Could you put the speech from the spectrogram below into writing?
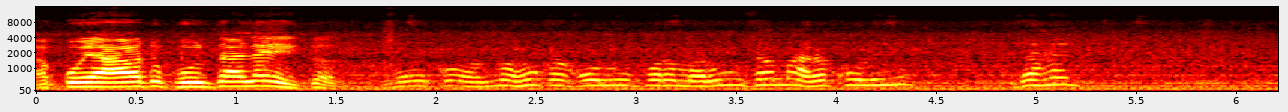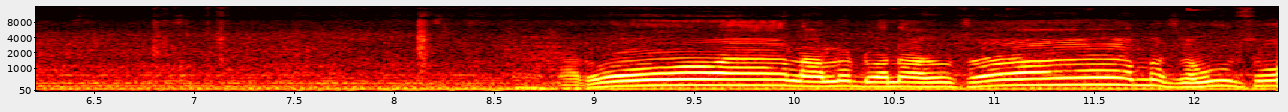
આ કોઈ આવે તો ખોલતા નહીં હું કાં ખોલવું પર મરવું છે? મારે ખોલી? જાહેર હારો આ લાલો ડોન આવ્યો છે. અમે જવું છો?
